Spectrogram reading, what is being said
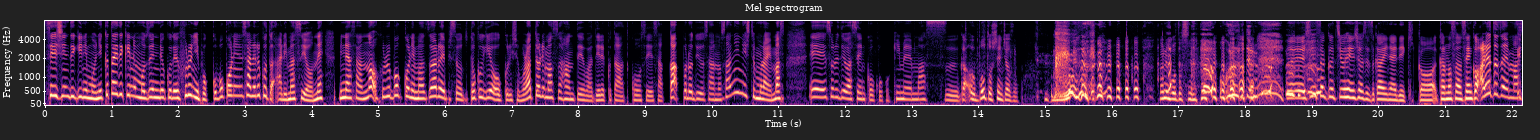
精神的にも肉体的にも全力でフルにボッコボコにされることありますよね。皆さんのフルボッコにまつわるエピソード特技をお送りしてもらっております。判定はディレクター構成作家プロデューサーの3人にしてもらいます、えーそれでは先行ここ決めますがおボトしてんちゃうぞ。何ボトしてんの、怒られてる。えー新作中編小説会内で聞こう。加納さん先行。ありがとうございます。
